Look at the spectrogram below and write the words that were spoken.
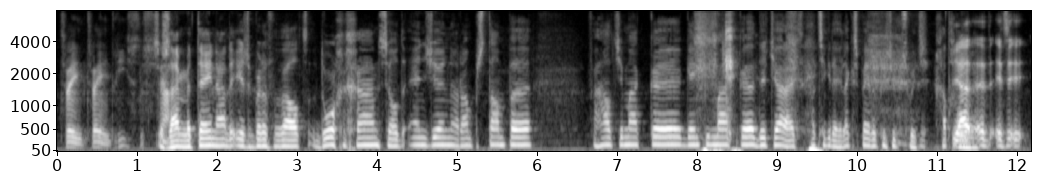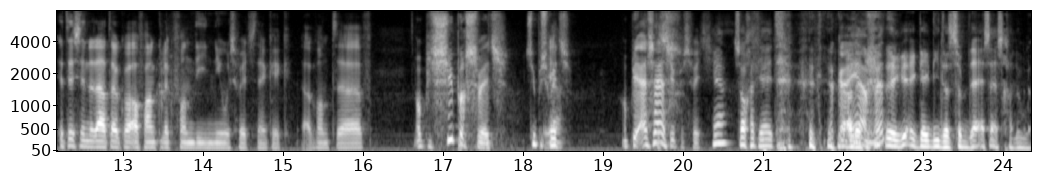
twee, twee E3's. Dus, Ze ja. zijn meteen naar de eerste Breath of the Wild doorgegaan. Zelfde engine, rampen stampen. Verhaaltje maken, gamepje maken. dit jaar uit. Hartstikke idee. Lekker spelen op je Super Switch. Gaat Ja, het, het, het is inderdaad ook wel afhankelijk van die nieuwe Switch, denk ik. Eh, want eh, Op je Super Switch. Super ja. Switch. Op je de SS. Super Switch. Ja, zo gaat hij heten. Oké, ja, vet. ik, ik denk niet dat ze hem de SS gaan noemen.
